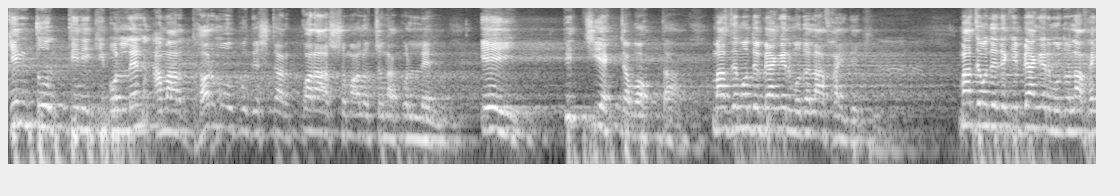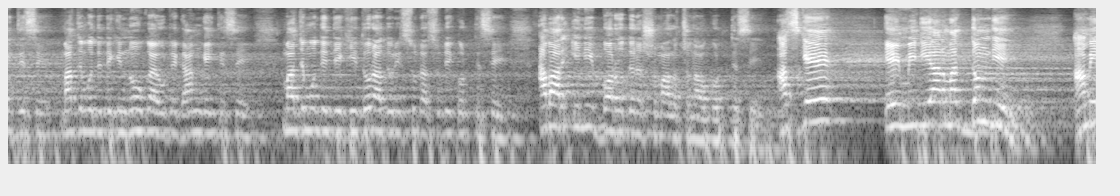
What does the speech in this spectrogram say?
কিন্তু তিনি কি বললেন? আমার ধর্ম উপদেষ্টার করা সমালোচনা করলেন। এই পিচ্ছি একটা বক্তা, মাঝে মধ্যে ব্যাঙের মধ্যে লাফাই দেখি। মাঝে মধ্যে দেখি ব্যাঙের মতো লাফাইতেছে, মাঝে মধ্যে দেখি নৌকায় উঠে গান গাইতেছে, মাঝে মধ্যে দেখি দৌড়াদৌড়ি, ছুটাছুটি করতেছে, আবার ইনি বড়দের সমালোচনাও করতেছে। আজকে এই মিডিয়ার মাধ্যম দিয়ে আমি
